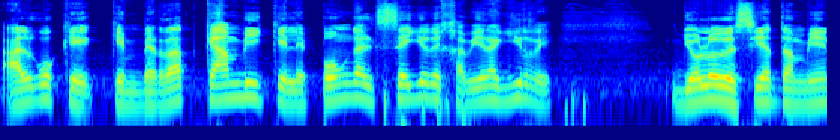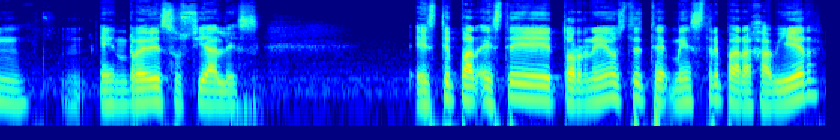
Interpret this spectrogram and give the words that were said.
algo que, que en verdad cambie y que le ponga el sello de Javier Aguirre. Yo lo decía también en redes sociales. Este, este torneo, este semestre para Javier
